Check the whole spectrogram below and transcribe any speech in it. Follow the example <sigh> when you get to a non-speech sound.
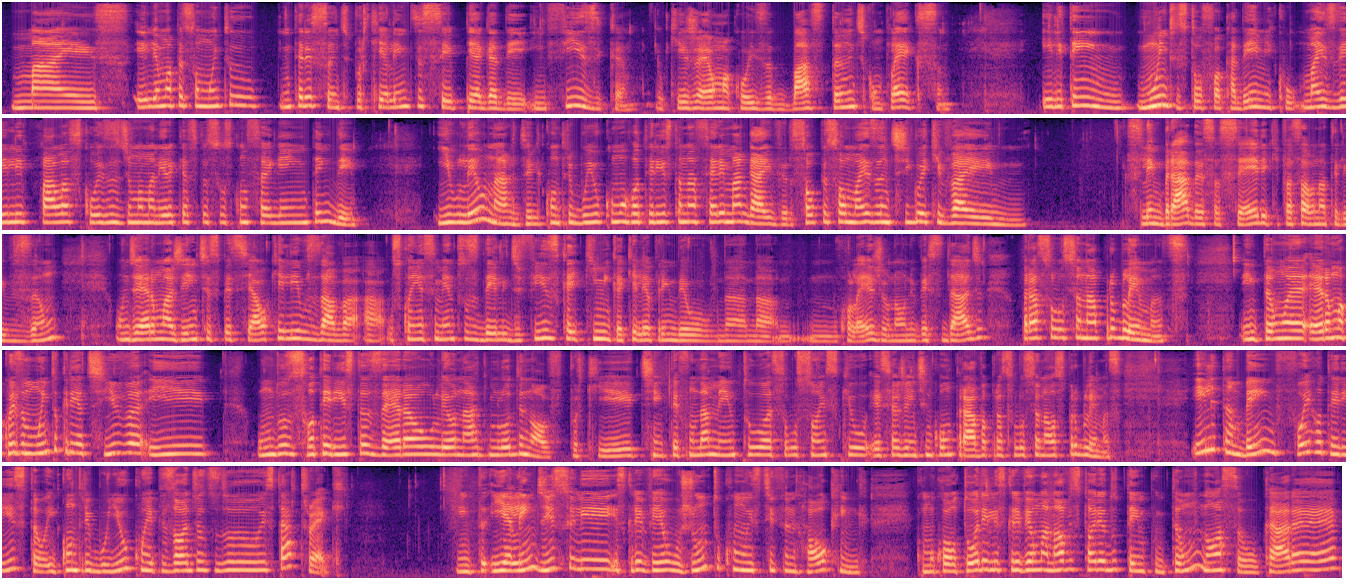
Mas ele é uma pessoa muito interessante, porque além de ser PhD em física, o que já é uma coisa bastante complexa, ele tem muito estofo acadêmico, mas ele fala as coisas de uma maneira que as pessoas conseguem entender. E o Leonard, ele contribuiu como roteirista na série MacGyver. Só o pessoal mais antigo é que vai se lembrar dessa série que passava na televisão, onde era um agente especial que ele usava os conhecimentos dele de física e química que ele aprendeu na, na no colégio, na universidade, para solucionar problemas. Então é, era uma coisa muito criativa e um dos roteiristas era o Leonardo Mlodinov, porque tinha que ter fundamento as soluções que o, esse agente encontrava para solucionar os problemas. Ele também foi roteirista e contribuiu com episódios do Star Trek. E além disso, ele escreveu, junto com Stephen Hawking, como coautor, ele escreveu uma nova história do tempo. Então, nossa, o cara é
